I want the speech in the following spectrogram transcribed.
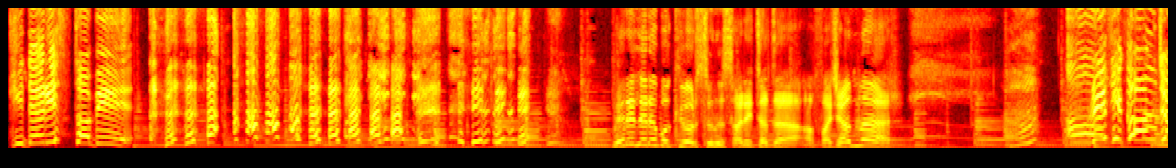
Gideriz tabii. Nerelere bakıyorsunuz haritada afacanlar? Refik amca!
